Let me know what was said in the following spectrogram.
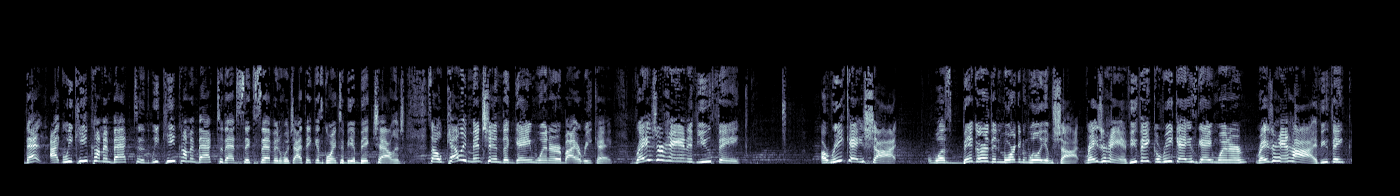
That, I, we keep coming back to, we keep coming back to that six, seven, which I think is going to be a big challenge. So Kelley mentioned the game winner by Arike. Raise your hand if you think Arike's shot was bigger than Morgan Williams' shot. Raise your hand. If you think Arike's game winner, raise your hand high. If you think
